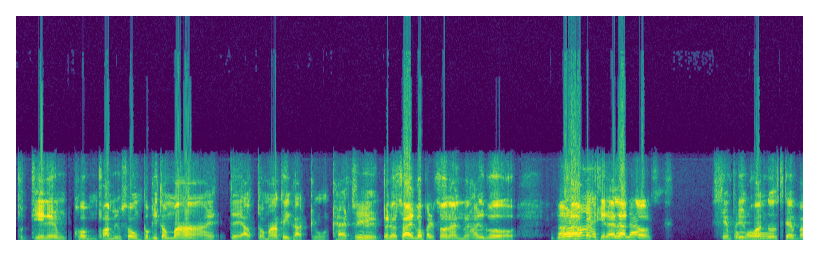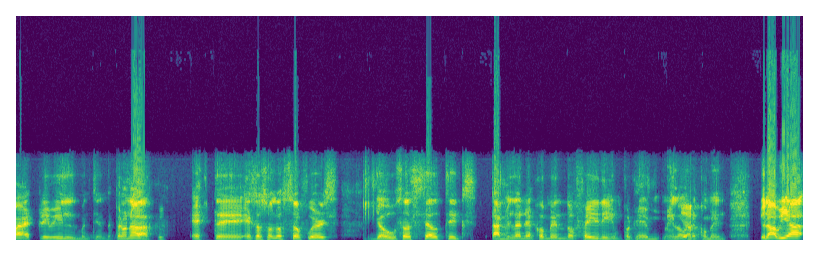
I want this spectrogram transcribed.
pues, tienen, con- para mí son un poquito más ah, este, automáticas que un character Sí. driven, pero eso es algo personal, no es algo, No, o sea, no, cualquiera de las dos, siempre Como- y cuando se va a escribir, ¿me entiendes? Pero nada, este, esos son los softwares, yo uso Celtics, también le recomiendo Fading porque me lo Ya. recomiendo. Yo la había,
